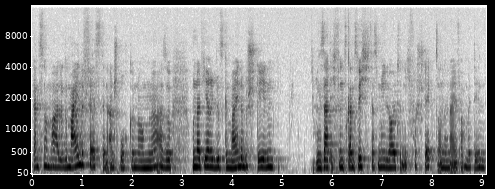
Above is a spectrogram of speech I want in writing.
ganz normale Gemeindefeste in Anspruch genommen. Ne? Also 100-jähriges Gemeindebestehen. Wie gesagt, ich finde es ganz wichtig, dass man die Leute nicht versteckt, sondern einfach mit denen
